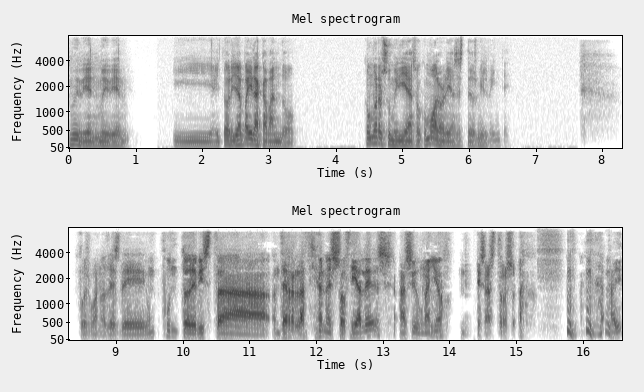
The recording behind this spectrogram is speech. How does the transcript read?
Muy bien, muy bien. Y Aitor, ya para ir acabando, ¿cómo resumirías o cómo valorarías este 2020? Pues bueno, desde un punto de vista de relaciones sociales, ha sido un año desastroso. Ahí,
